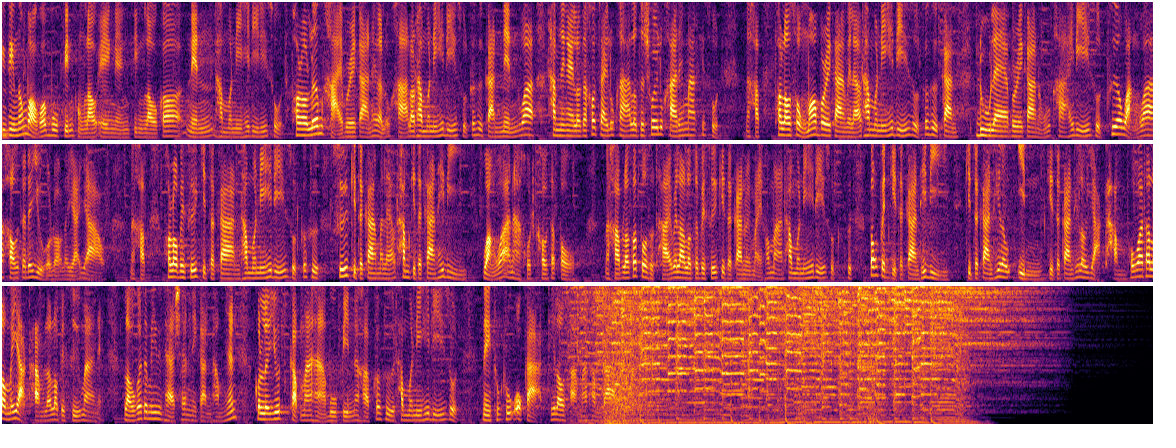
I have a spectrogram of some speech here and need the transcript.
จริง ๆ ต้องบอกว่าบูปินของเราเองเนี่ยจริงๆเราก็เน้นทำวันนี้ให้ดีที่สุด พอเราเริ่มขายบริการให้กับลูกค้า เราทำวันนี้ให้ดีที่สุดก็คือการเน้นว่าทำยังไงเราจะเข้าใจลูกค้า เราจะช่วยลูกค้าได้มากที่สุดนะครับพอเราส่งมอบบริการไปแล้วทำวันนี้ให้ดีที่สุดก็คือการดูแลบริการของลูกค้าให้ดีที่สุด เพื่อหวังว่าเขาจะได้อยู่กับเราระยะยาวนะครับพอเราไปซื้อกิจการทำวันนี้ให้ดีที่สุดก็คือซื้อกิจการมาแล้วทำกิจการให้ดี หวังว่าอนาคตเขาจะโต นะครับแล้วก็ตัวสุดท้ายเวลาเราจะไปซื้อกิจการใหม่ๆเข้ามาทำวันนี้ให้ดีที่สุดก็คือต้องเป็นกิจการที่ดี กิจการที่เราอิน กิจการที่เราอยากทำเพราะว่าถ้าเราไม่อยากทำแล้วเราไปซื้อมาเนี่ยเราก็จะไม่มี passion ในการทำฉะนั้นกลยุทธ์กลับมาหาบูปินนะครับก็คือทำวันนี้ให้ดีที่สุดในทุกๆโอกาสที่เราสามารถทำได้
